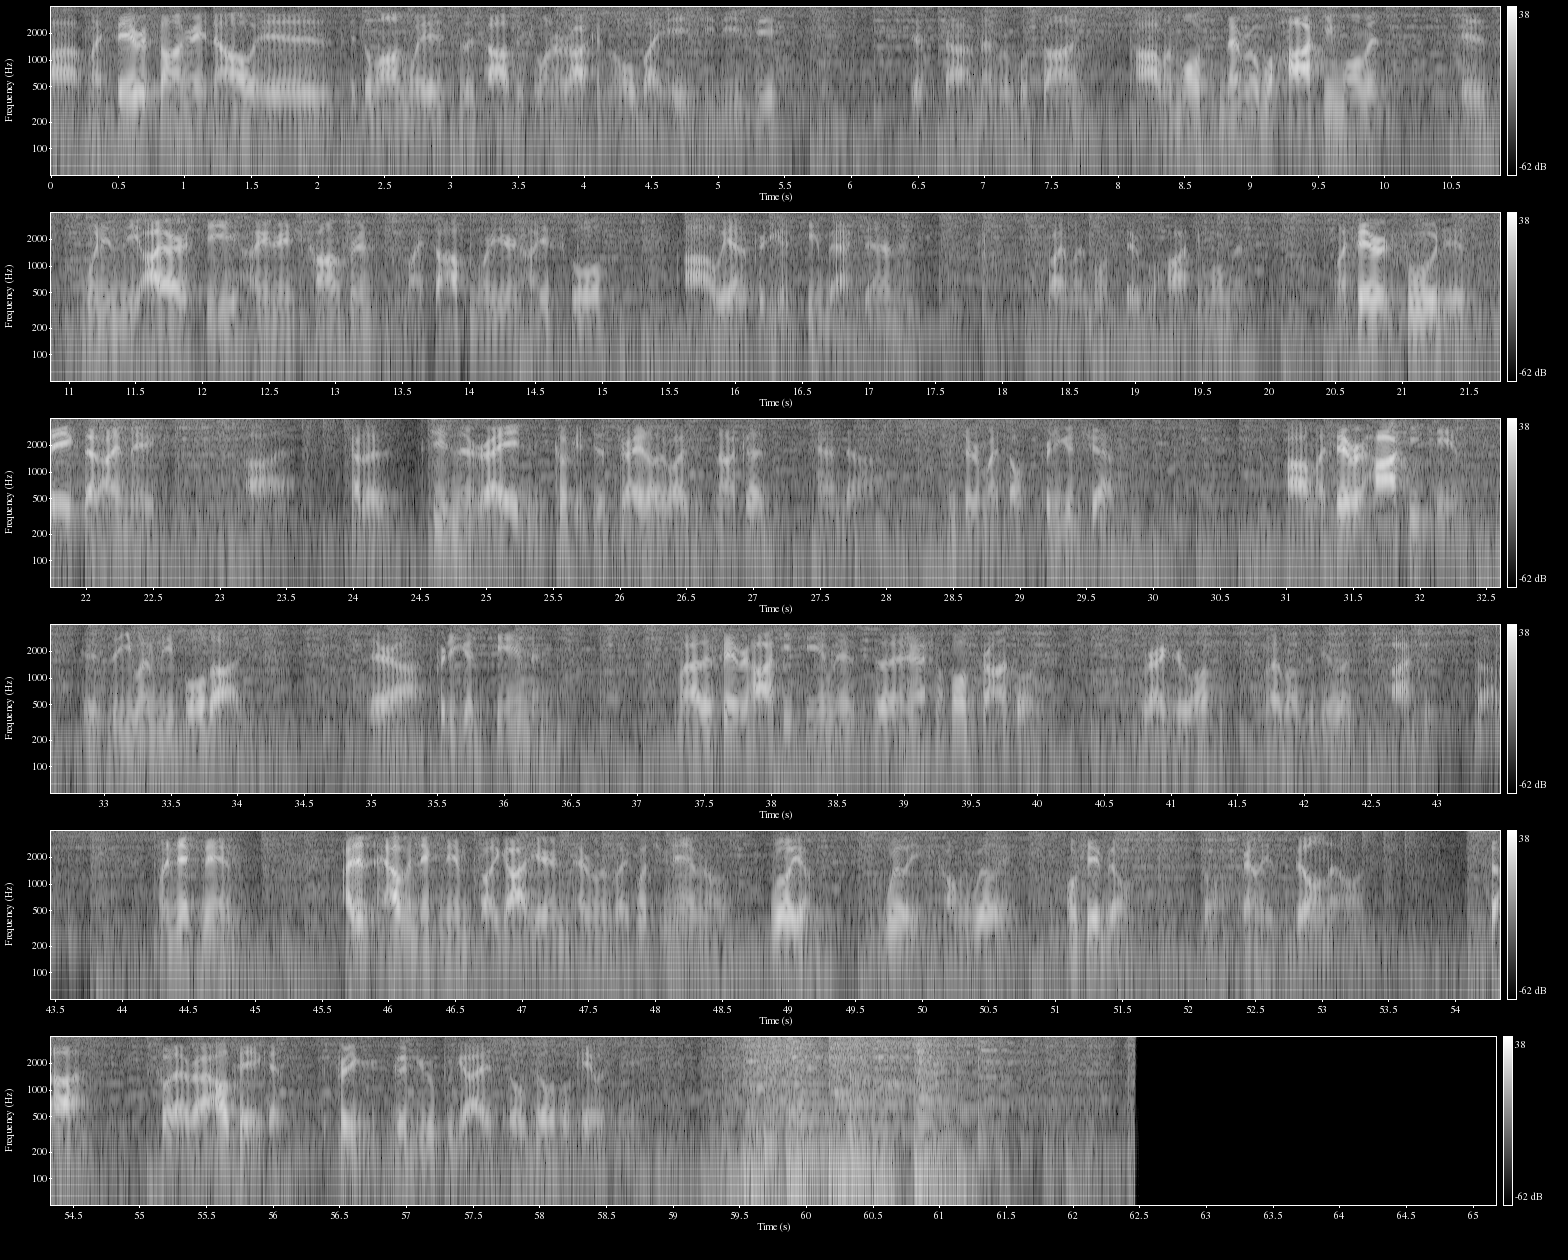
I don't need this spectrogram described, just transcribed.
Uh, my favorite song right now is It's a Long Ways to the Top If You Want to Rock and Roll by ACDC. It's just a memorable song. Uh, my most memorable hockey moment is winning the IRC Iron Range Conference my sophomore year in high school. Uh, we had a pretty good team back then and probably my most favorite hockey moment. My favorite food is steak that I make. Uh, gotta season it right and cook it just right, otherwise it's not good. And uh, consider myself a pretty good chef. Uh, my favorite hockey team is the UMD Bulldogs. They're a pretty good team and my other favorite hockey team is the International Falls Broncos. It's where I grew up, it's what I love to do, is hockey. Up? My nickname. I didn't have a nickname until I got here and everyone's like, what's your name? And I was, William. Willie, you can call me Willie. Okay, Bill. So apparently it's Bill now. So, uh, it's whatever, I'll take it. Pretty good group of guys, so Bill's okay with me.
